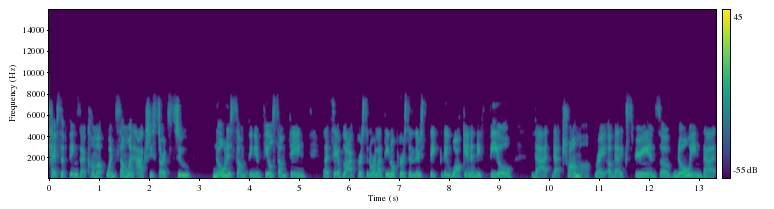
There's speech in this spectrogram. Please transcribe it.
types of things that come up when someone actually starts to notice something and feel something let's say a black person or a latino person there's they, they walk in and they feel that that trauma, right? Of that experience of knowing that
